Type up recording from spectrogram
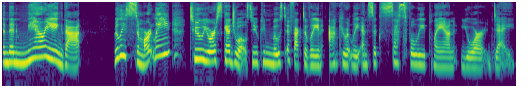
And then marrying that really smartly to your schedule so you can most effectively and accurately and successfully plan your day.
